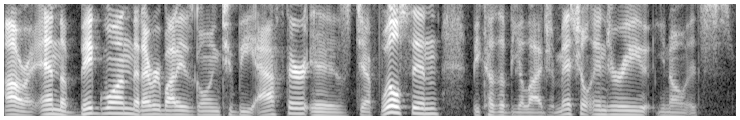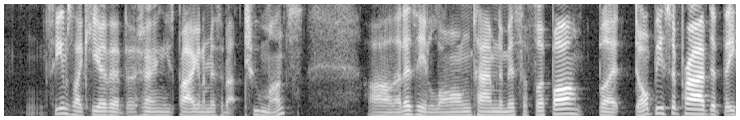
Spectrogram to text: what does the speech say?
All right, and the big one that everybody is going to be after is Jeff Wilson because of the Elijah Mitchell injury. You know, it's it seems like here that they're saying he's probably going to miss about two months. Uh, that is a long time to miss a football, but don't be surprised if they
